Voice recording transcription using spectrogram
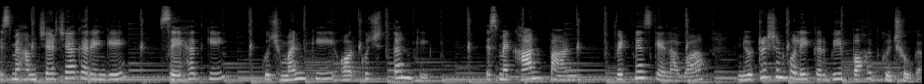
इसमें हम चर्चा करेंगे सेहत की कुछ मन की और कुछ तन की। इसमें खान पान फिटनेस के अलावा न्यूट्रिशन को लेकर भी बहुत कुछ होगा।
